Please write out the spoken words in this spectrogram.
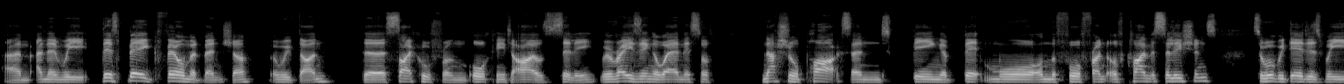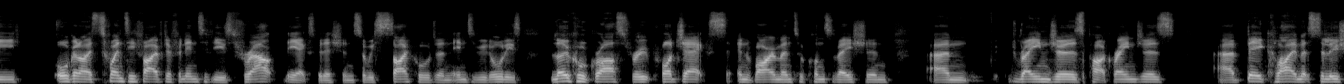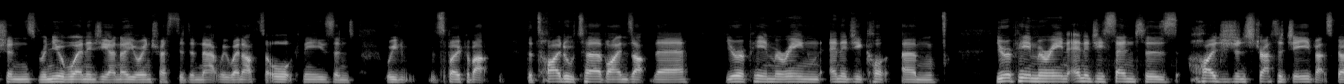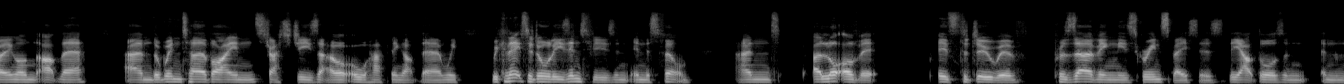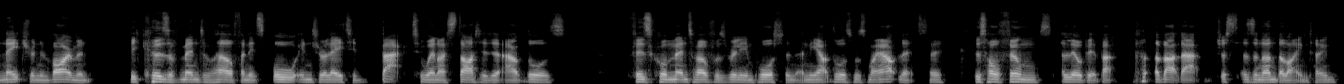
Um, and then we this big film adventure that we've done the cycle from Orkney to Isles Scilly, we're raising awareness of national parks and being a bit more on the forefront of climate solutions. So what we did is we organized 25 different interviews throughout the expedition. So we cycled and interviewed all these local grassroots projects, environmental conservation, um, rangers, park rangers, uh, big climate solutions, renewable energy. I know you're interested in that. We went up to Orkneys and we spoke about the tidal turbines up there, European Marine Energy um, European Marine Energy Centre's hydrogen strategy that's going on up there, and the wind turbine strategies that are all happening up there. And we we connected all these interviews in, in this film, and a lot of it is to do with preserving these green spaces, the outdoors and, and nature and environment because of mental health. And it's all interrelated back to when I started at outdoors. Physical and mental health was really important, and the outdoors was my outlet. So this whole film's a little bit about about that, just as an underlying tone.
